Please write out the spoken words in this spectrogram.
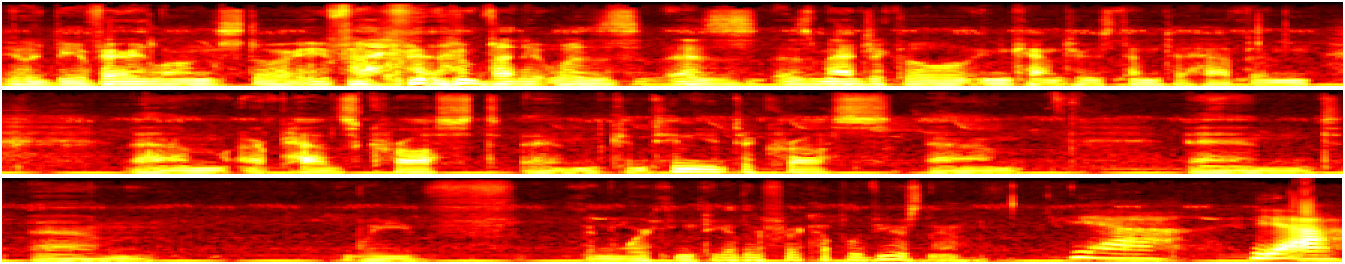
it would be a very long story, but, but it was as, as magical encounters tend to happen um, our paths crossed and continued to cross, um, and um, we've been working together for a couple of years now. Yeah, yeah.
